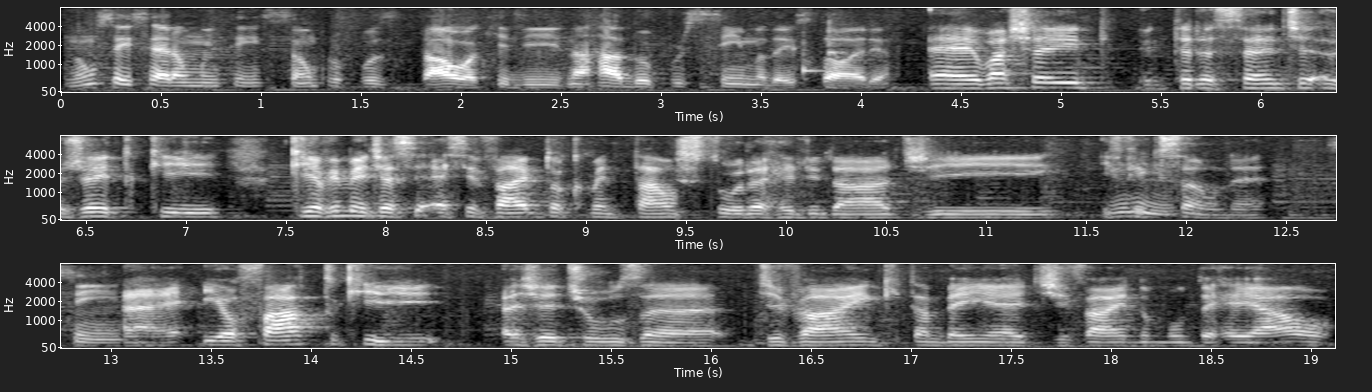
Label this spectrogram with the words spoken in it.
Não sei se era uma intenção proposital, aquele narrador por cima da história. É, eu achei interessante o jeito que, que obviamente, esse, esse vibe documental mistura realidade e Uhum. ficção, né? Sim. É, e o fato que a gente usa Divine, que também é Divine no mundo real,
